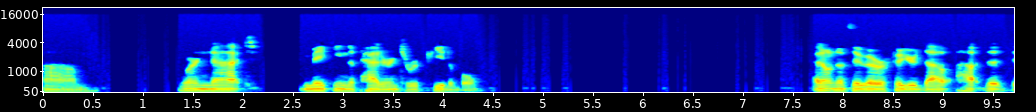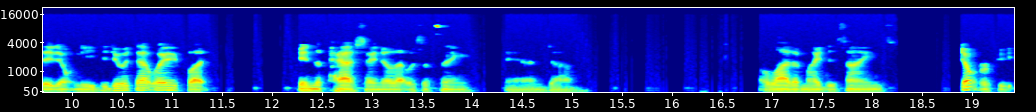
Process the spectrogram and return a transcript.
um, we're not making the patterns repeatable. I don't know if they've ever figured out how, that they don't need to do it that way, but in the past I know that was a thing, and um, a lot of my designs don't repeat.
